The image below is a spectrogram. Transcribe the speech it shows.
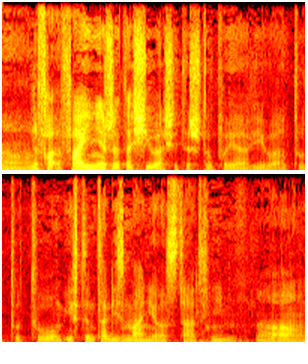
O, ale fa fajnie, że ta siła się też tu pojawiła, tu, tu, tu i w tym talizmanie ostatnim. O.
